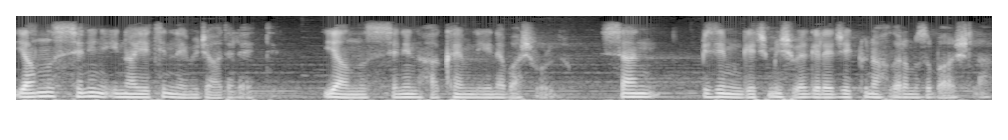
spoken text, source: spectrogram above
yalnız senin inayetinle mücadele ettik. Yalnız senin hakemliğine başvurduk. Sen bizim geçmiş ve gelecek günahlarımızı bağışla.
